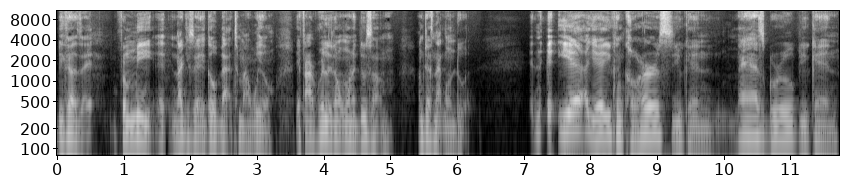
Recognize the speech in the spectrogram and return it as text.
Because it, for me, it, like you said, it goes back to my will. If I really don't want to do something, I'm just not going to do it. It- it- yeah, yeah, you can coerce, you can mass group, you can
